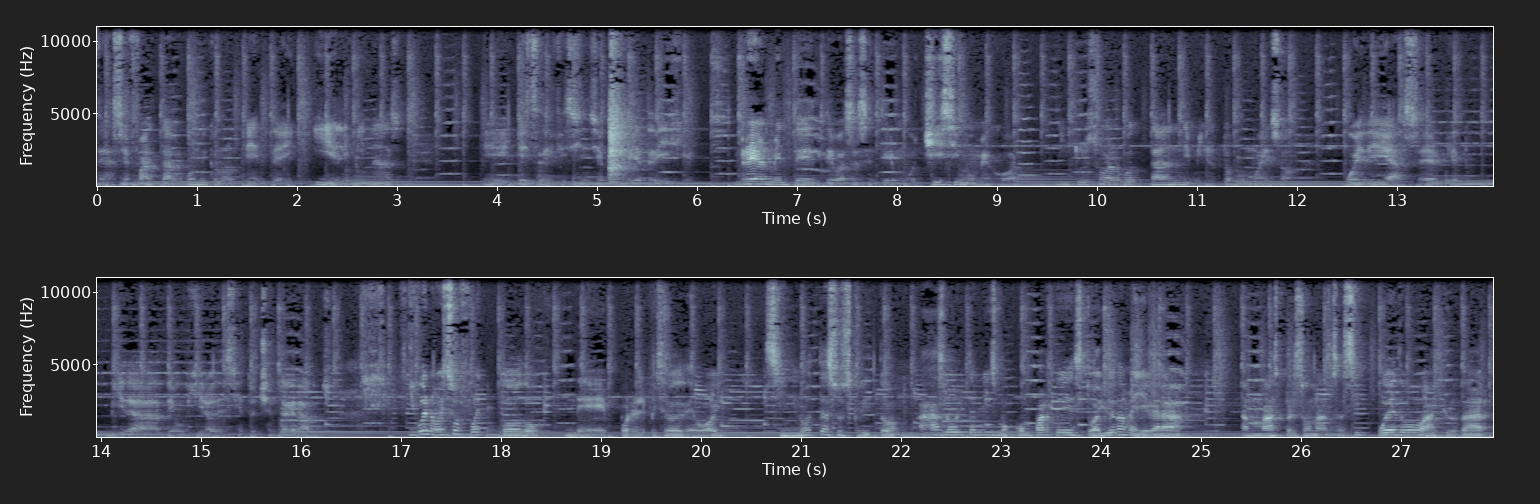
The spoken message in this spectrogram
te hace falta algún micronutriente y eliminas eh, esta deficiencia, como ya te dije, realmente te vas a sentir muchísimo mejor. Incluso algo tan diminuto como eso puede hacer que tu vida dé un giro de 180 grados. Y bueno, eso fue todo de, por el episodio de hoy. Si no te has suscrito, hazlo ahorita mismo, comparte esto, ayúdame a llegar a, más personas. Así puedo ayudar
